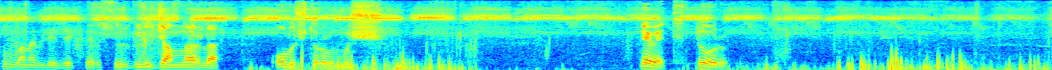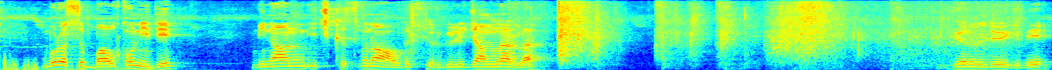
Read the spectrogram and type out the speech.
kullanabilecekleri sürgülü camlarla oluşturulmuş. Evet doğru. Burası balkon idi. Binanın iç kısmını aldık sürgülü camlarla. Görüldüğü gibi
